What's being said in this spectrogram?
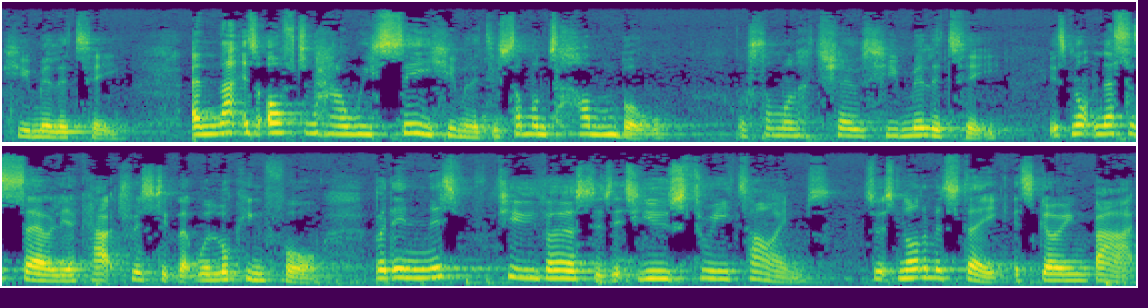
humility. And that is often how we see humility. If someone's humble or someone shows humility, it's not necessarily a characteristic that we're looking for. But in this few verses, it's used three times. So it's not a mistake, it's going back.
